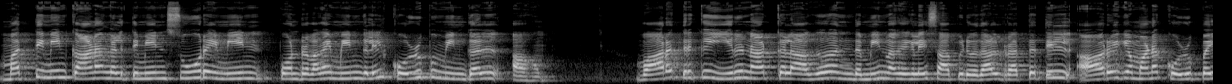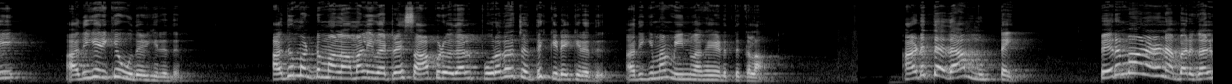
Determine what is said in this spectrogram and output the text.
மத்தி மீன் காணாங்கழுத்து மீன் சூறை மீன் போன்ற வகை மீன்களில் கொழுப்பு மீன்கள் ஆகும். வாரத்திற்கு இரு நாட்களாக இந்த மீன் வகைகளை சாப்பிடுவதால் இரத்தத்தில் ஆரோக்கியமான கொழுப்பை அதிகரிக்க உதவுகிறது. அது மட்டுமல்லாமல் இவற்றை சாப்பிடுவதால் புரதச்சத்து கிடைக்கிறது. அதிகமாக மீன் வகை எடுத்துக்கலாம். அடுத்ததாக முட்டை. பெரும்பாலான நபர்கள்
